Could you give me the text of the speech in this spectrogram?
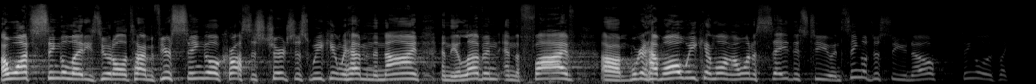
I watch single ladies do it all the time. If you're single across this church this weekend, we have them in the 9 and the 11 and the 5. Um, we're going to have them all weekend long. I want to say this to you. And single, just so you know, single is like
